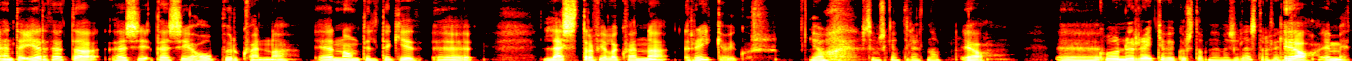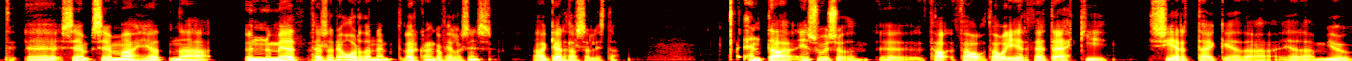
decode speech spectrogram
En það er þetta, þessi, þessi hópur kvenna er nántildekið uh, lestrafélag kvenna Reykjavíkur. Já, sem skemmtilegt nafn. Já. Uh, Konur Reykjavíkur stopnaði með sér lestrafélag. Já, ymmit, uh, sem, sem að hérna unnu með þessari orðanemnd verkværingafélagsins að gera þessa lista. Enda eins og við sögum, þá, þá, þá er þetta ekki sértæk eða, eða mjög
